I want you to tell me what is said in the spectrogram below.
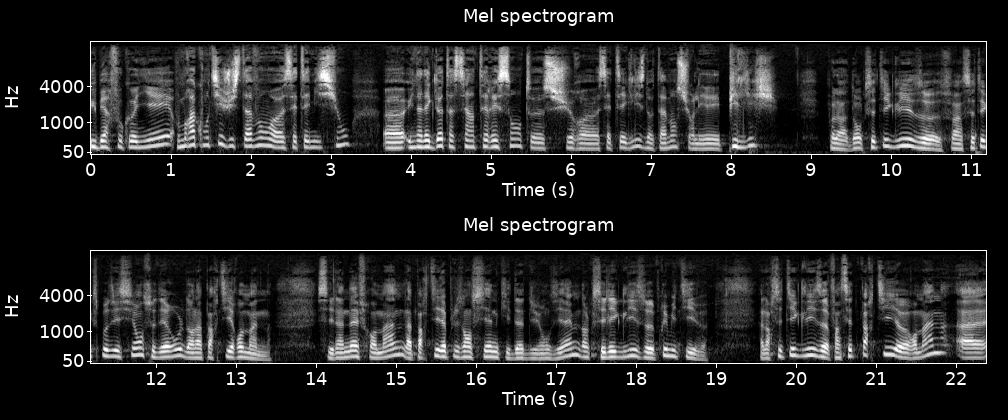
Hubert Fauconnier, vous me racontiez juste avant euh, cette émission euh, une anecdote assez intéressante euh, sur euh, cette église, notamment sur les piliers. Voilà, donc cette église, enfin cette exposition se déroule dans la partie romane. C'est la nef romane, la partie la plus ancienne qui date du XIe, donc c'est l'église primitive. Alors cette église, enfin cette partie romane a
